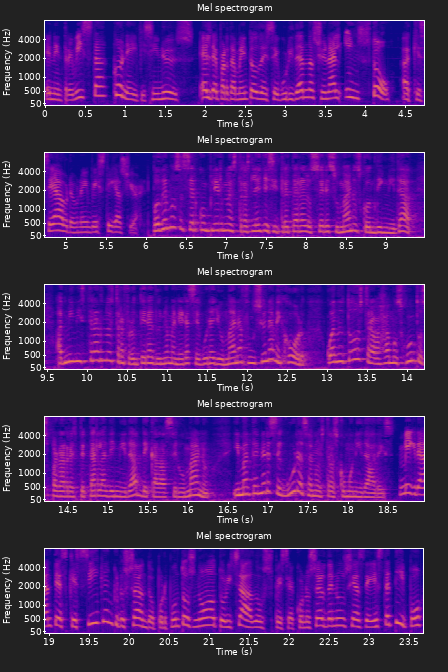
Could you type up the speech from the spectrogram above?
en entrevista con ABC News. El Departamento de Seguridad Nacional instó a que se abra una investigación. Podemos hacer cumplir nuestras leyes y tratar a los seres humanos con dignidad. Administrar nuestra frontera de una manera segura y humana funciona mejor cuando todos trabajamos juntos para respetar la dignidad de cada ser humano y mantener seguras a nuestras comunidades. Migrantes que siguen cruzando por puntos no autorizados, pese a conocer denuncias de este tipo,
